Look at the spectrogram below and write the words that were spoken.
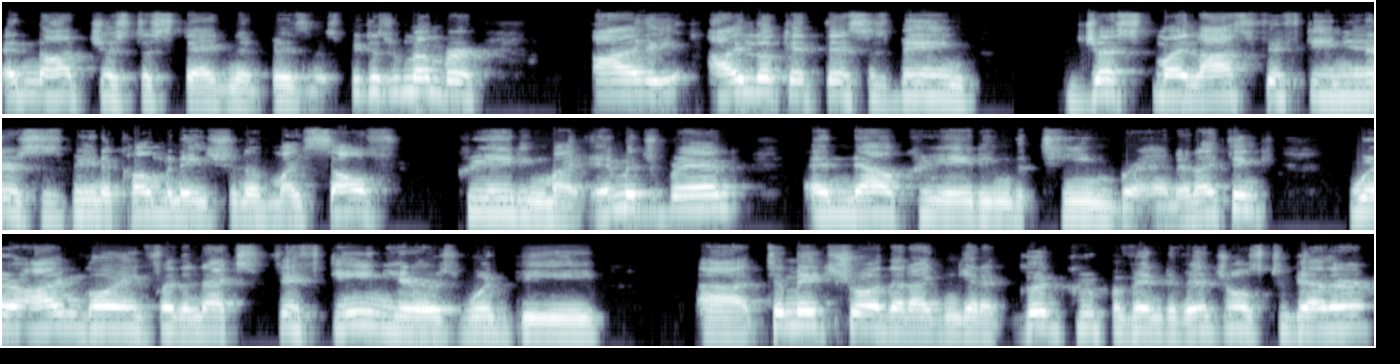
and not just a stagnant business. Because remember, I I look at this as being just my last 15 years has been a culmination of myself creating my image brand and now creating the team brand. And I think where I'm going for the next 15 years would be uh, to make sure that I can get a good group of individuals together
